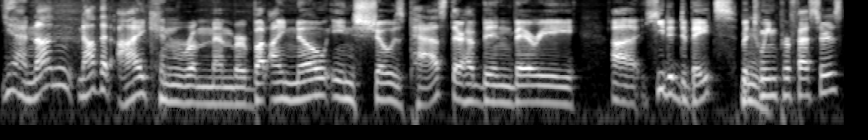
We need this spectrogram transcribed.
Yeah, not not that I can remember, but I know in shows past there have been very uh, heated debates between professors.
